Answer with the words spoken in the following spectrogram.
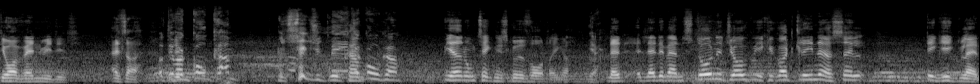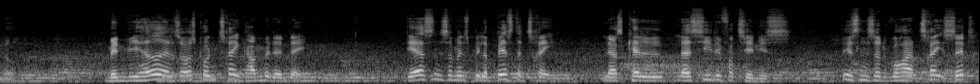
Det var vanvittigt. Altså, Og det var en god kamp. en sindssygt god kamp. god kamp. Vi havde nogle tekniske udfordringer. Ja. Lad, lad det være en stående joke. Vi kan godt grine af os selv. Det gik blandet. Men vi havde altså også kun tre kampe den dag. Det er sådan, at man spiller bedst af tre. Lad os, kalde, lad os sige det for tennis. Det er sådan, at du har tre sæt.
